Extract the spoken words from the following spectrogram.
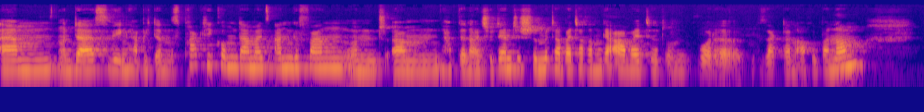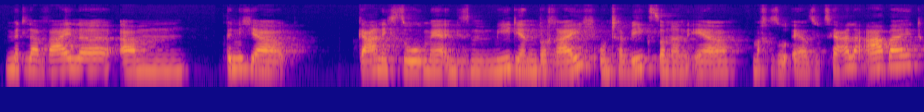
Ähm, und deswegen habe ich dann das Praktikum damals angefangen und ähm, habe dann als studentische Mitarbeiterin gearbeitet und wurde, wie gesagt, dann auch übernommen. Mittlerweile ähm, bin ich ja gar nicht so mehr in diesem Medienbereich unterwegs, sondern eher mache so eher soziale Arbeit.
